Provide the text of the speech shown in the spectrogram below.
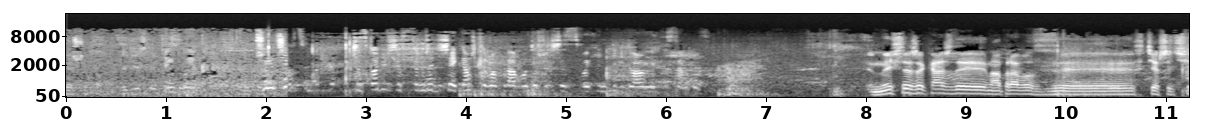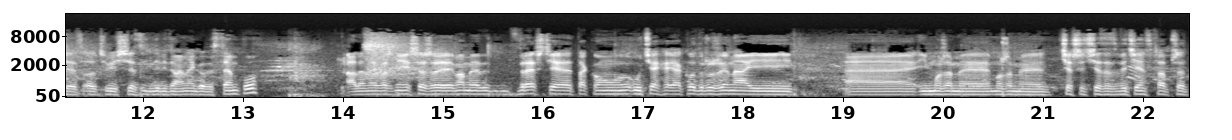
jeszcze to. Dziękuję. Czy zgodzisz się z tym, że dzisiaj każdy ma prawo cieszyć się ze swoich indywidualnych występów? Myślę, że każdy ma prawo z, cieszyć się z, oczywiście z indywidualnego występu, ale najważniejsze, że mamy wreszcie taką uciechę jako drużyna i, e, i możemy, możemy cieszyć się ze zwycięstwa przed,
